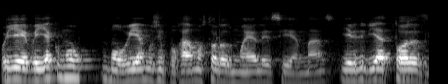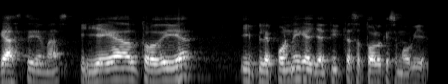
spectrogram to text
Oye, veía cómo movíamos y empujábamos todos los muebles y demás. Y él veía todo el desgaste y demás. Y llega otro día y le pone galletitas a todo lo que se movía.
